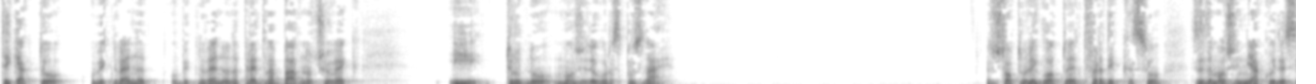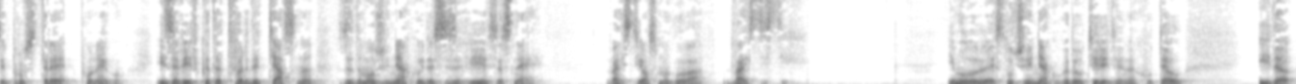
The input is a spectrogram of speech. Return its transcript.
тъй както обикновено, обикновено напредва бавно човек и трудно може да го разпознае. Защото леглото е твърде късо, за да може някой да се простре по него, и завивката твърде тясна, за да може някой да се завие с нея. 28 глава, 20 стих Имало ли е случай някога да отидете на хотел и да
